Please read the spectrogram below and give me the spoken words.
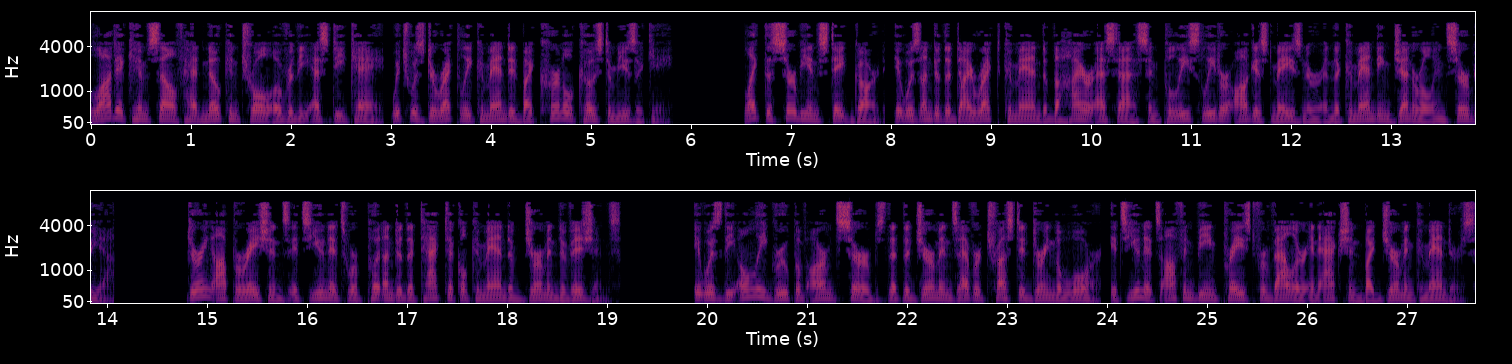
Ljotic himself had no control over the SDK, which was directly commanded by Colonel Kosta Mušicki. Like the Serbian State Guard, it was under the direct command of the higher SS and police leader August Meyszner and the commanding general in Serbia. During operations its units were put under the tactical command of German divisions. It was the only group of armed Serbs that the Germans ever trusted during the war, its units often being praised for valor in action by German commanders.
